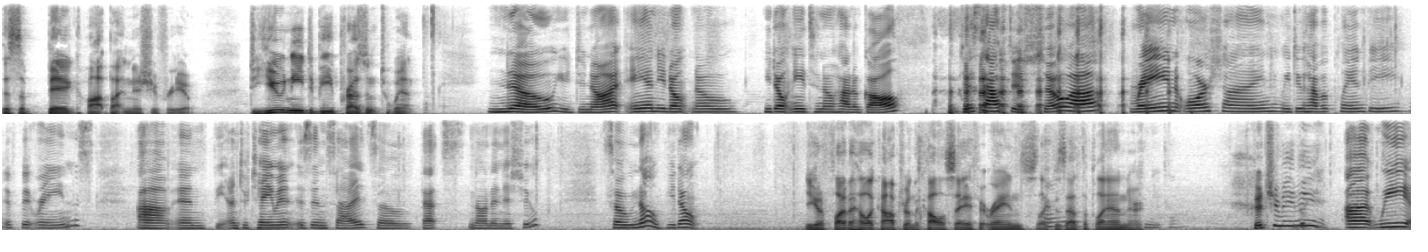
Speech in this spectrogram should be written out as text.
this is a big hot button issue for you. Do you need to be present to win? No, you do not, and you don't know. You don't need to know how to golf. You just have to show up, rain or shine. We do have a plan B if it rains, um, and the entertainment is inside, so that's not an issue. So no, you don't. You gonna fly the helicopter in the Colisee if it rains? Like, is that the plan, or could you maybe? Uh, we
